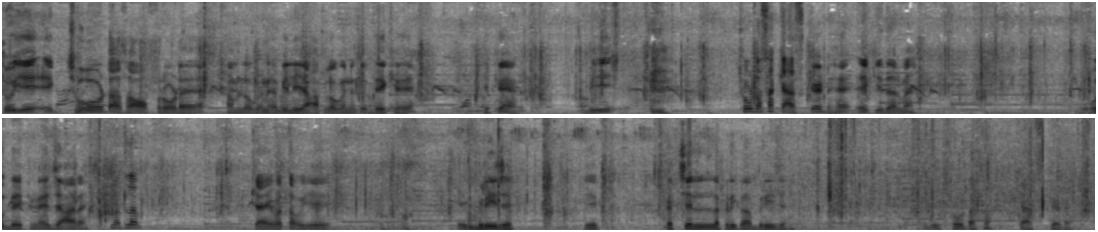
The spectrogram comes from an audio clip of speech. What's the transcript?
तो ये एक छोटा सा ऑफ़ रोड है। हम लोगों ने अभी लिया, आप लोगों ने तो देखे, ठीक है? अभी छोटा सा कैस्केट है एक इधर में। वो देखने जा रहे हैं। मतलब क्या ही बताओ ये एक ब्रिज है। एक कच्चे लकड़ी का ब्रिज है। छोटा सा कैस्केट है।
